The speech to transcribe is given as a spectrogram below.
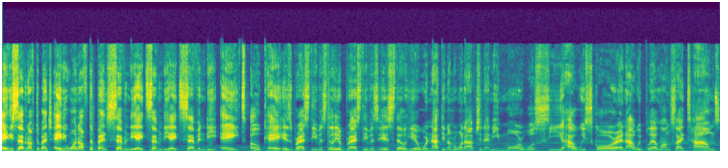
87 off the bench, 81 off the bench, 78, 78, 78. Okay, is Brad Stevens still here? Brad Stevens is still here. We're not the number one option anymore. We'll see how we score and how we play alongside Towns.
